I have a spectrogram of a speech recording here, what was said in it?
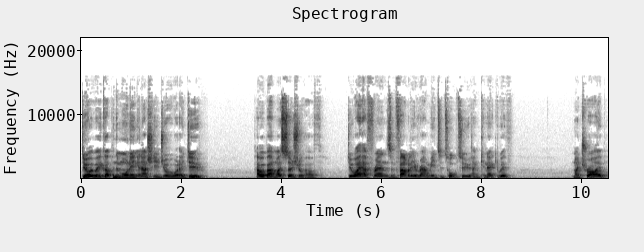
Do I wake up in the morning and actually enjoy what I do? How about my social health? Do I have friends and family around me to talk to and connect with? My tribe?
